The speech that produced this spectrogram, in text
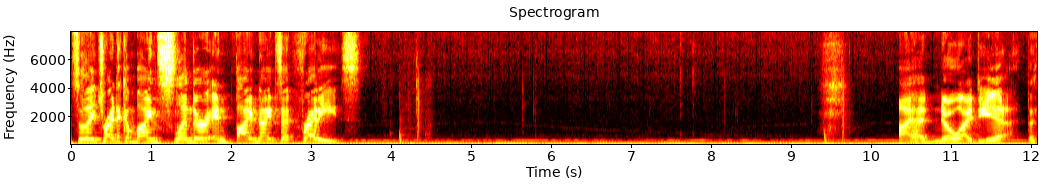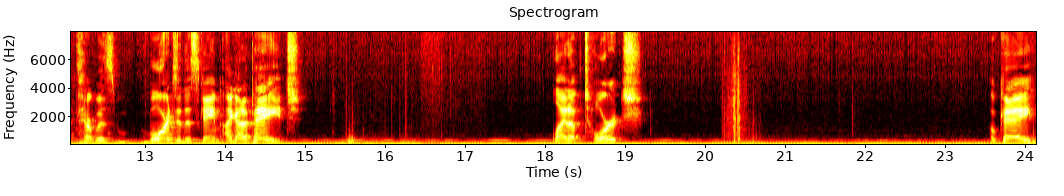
So they tried to combine Slender and Five Nights at Freddy's. I had no idea that there was more to this game. I got a page. Light up torch? Okay.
